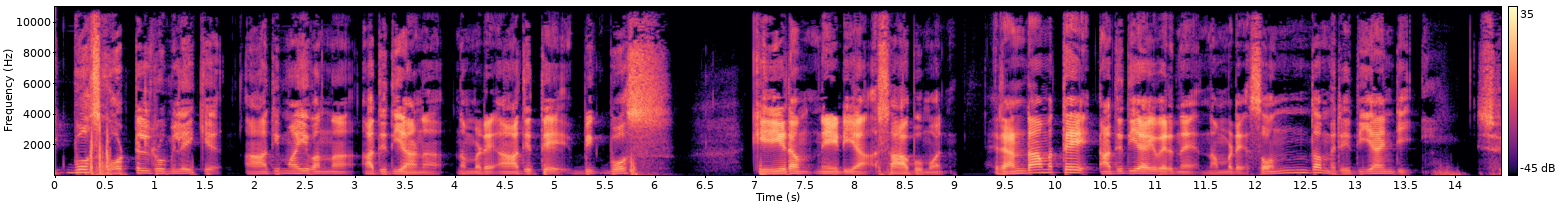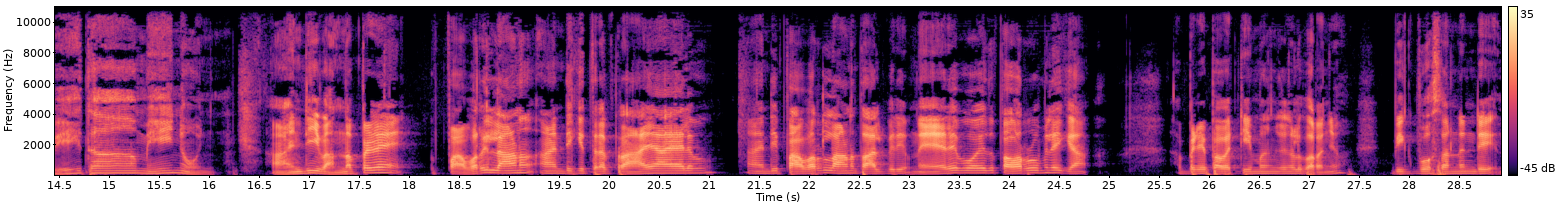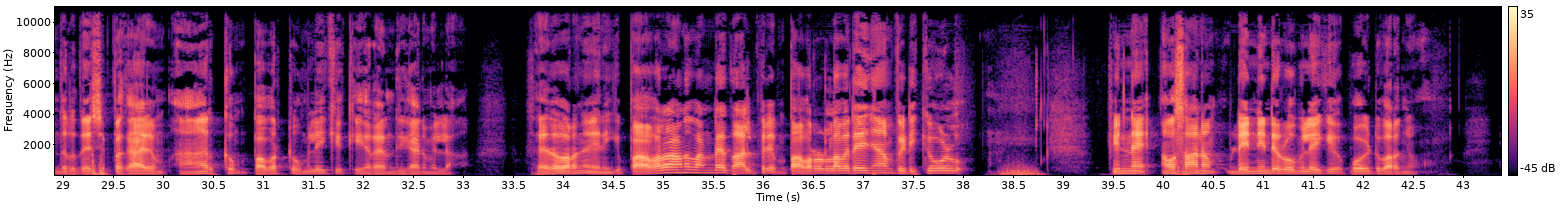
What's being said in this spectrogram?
Big boss hotel റൂമിലേക്ക് ആദ്യമായി വന്ന അതിഥിയാണ് നമ്മുടെ ആദ്യത്തെ ബിഗ് ബോസ് കിരീടം നേടിയ സാബുമോൻ രണ്ടാമത്തെ അതിഥിയായി വരുന്ന നമ്മുടെ സ്വന്തം രതിയാന്റി ശ്വേതാ മേനോൻ. ആന്റി വന്നപ്പോഴേ പവറിലാണ് ആന്റിക്ക് ഇത്ര പ്രായമായാലും ആന്റി പവറിലാണ് താല്പര്യം. നേരെ പോയത് പവർ റൂമിലേക്കാണ് അപ്പോഴേ പവർ ടീം അംഗങ്ങൾ പറഞ്ഞു ബിഗ് ബോസ് അണ്ണന്റെ നിർദ്ദേശപ്രകാരം ആർക്കും പവർ ടൂമിലേക്ക് കയറാൻ അധികാരമില്ല. സേത പറഞ്ഞു എനിക്ക് പവറാണ് പണ്ടേ താല്പര്യം പവറുള്ളവരെ ഞാൻ പിടിക്കുകയുള്ളൂ. പിന്നെ അവസാനം ഡെന്നിന്റെ റൂമിലേക്ക് പോയിട്ട് പറഞ്ഞു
